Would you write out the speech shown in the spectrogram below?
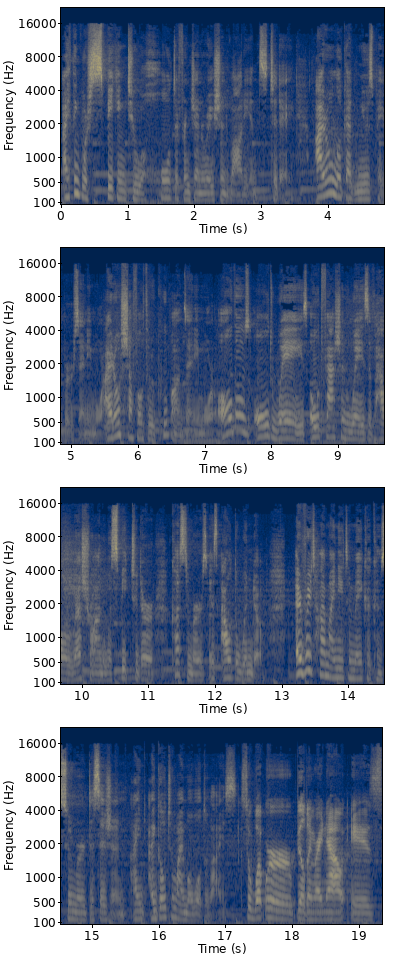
I think we're speaking to a whole different generation of audience today. I don't look at newspapers anymore. I don't shuffle through coupons anymore. All those old ways, old fashioned ways of how a restaurant would speak to their customers is out the window. Every time I need to make a consumer decision, I, I go to my mobile device. So, what we're building right now is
